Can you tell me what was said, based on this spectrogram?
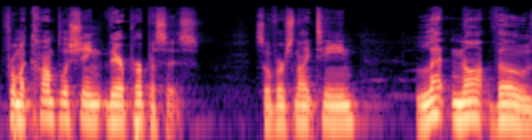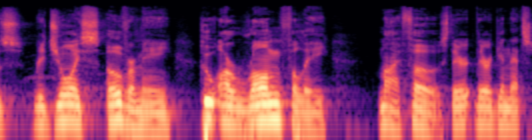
from accomplishing their purposes. So, verse 19, let not those rejoice over me who are wrongfully my foes. There, there again, that's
